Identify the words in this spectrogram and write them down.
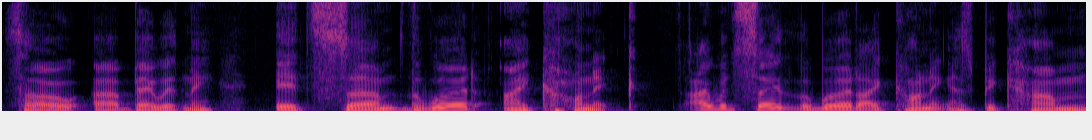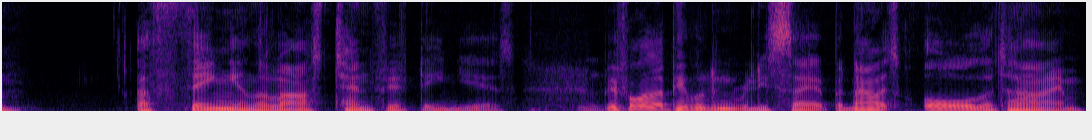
So uh, bear with me. It's um, the word iconic. I would say that the word iconic has become a thing in the last 10, 15 years. Mm-hmm. Before that, people didn't really say it, but now it's all the time.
